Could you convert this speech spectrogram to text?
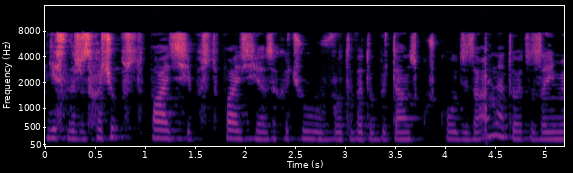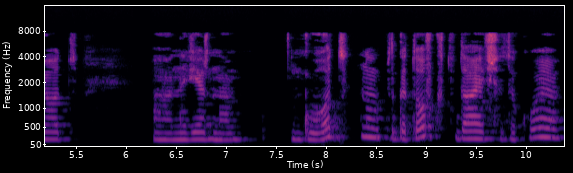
если даже захочу поступать, и поступать я захочу вот в эту британскую школу дизайна, то это займет, а, наверное, год, ну, подготовка туда и все такое,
